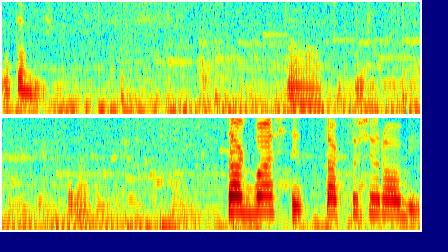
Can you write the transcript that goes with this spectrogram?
O, tam byliśmy. A, super. Brawo. Tak właśnie, tak to się robi.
